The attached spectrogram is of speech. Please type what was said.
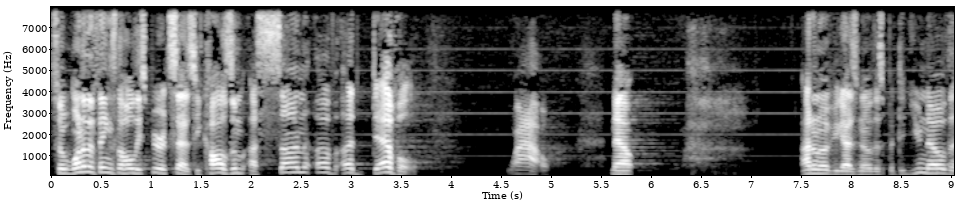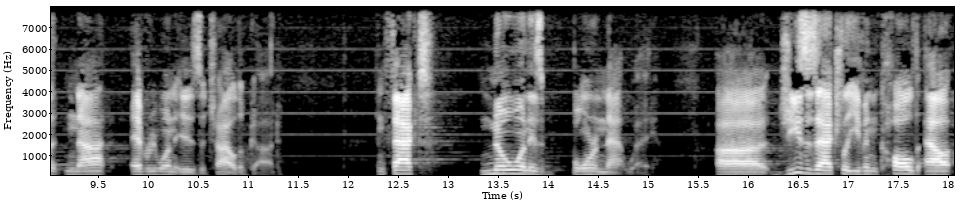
So one of the things the Holy Spirit says, he calls him a son of a devil. Wow. Now, I don't know if you guys know this, but did you know that not everyone is a child of God? In fact, no one is born that way. Uh, Jesus actually even called out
